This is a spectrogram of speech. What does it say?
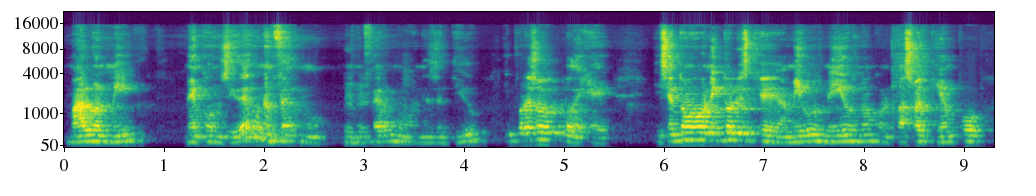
malo en mí. Me considero un enfermo, un enfermo en ese sentido, y por eso lo dejé. Y siento muy bonito, Luis, que amigos míos, ¿no? Con el paso del tiempo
